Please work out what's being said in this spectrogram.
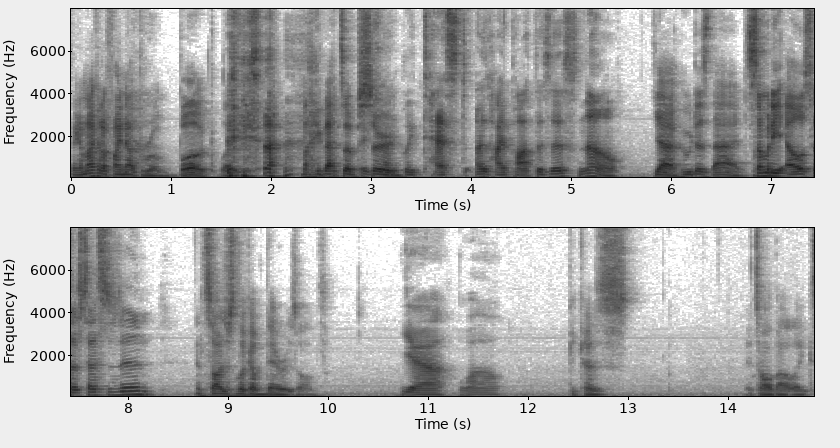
Like I'm not gonna find out through a book. Like like that's absurd. Exactly. Test a hypothesis? No. Yeah, who does that? Somebody else has tested it, and so I'll just look up their results Yeah. Wow. because it's all about like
